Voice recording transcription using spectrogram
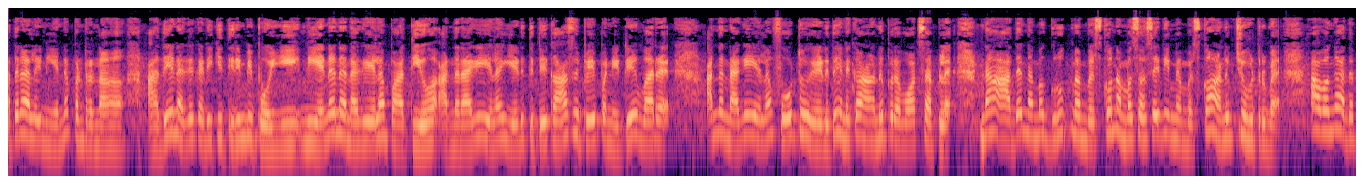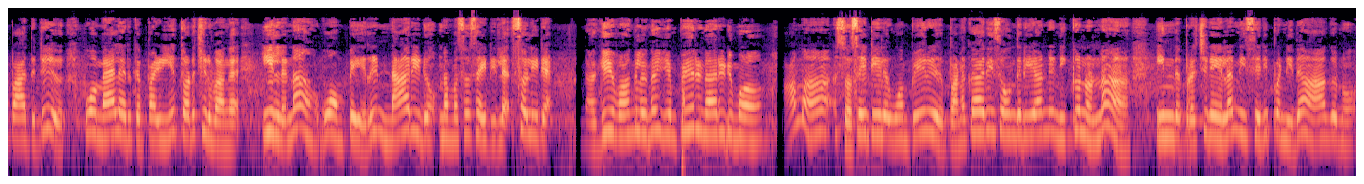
அதனால நீ என்ன பண்றனா? அதே நகை கடைக்கு திரும்பி போய் நீ என்னென்ன நகையெல்லாம் பாத்தியோ அந்த நகையெல்லாம் எடுத்துட்டு காசை பே பண்ணிட்டு வர. அந்த நகையெல்லாம் போட்டோ எடுத்து எனக்கு அனுப்புற வாட்ஸ்அப்ல நான் அதை நம்ம குரூப் மெம்பர்ஸ்க்கும் நம்ம சொசைட்டி மெம்பர்ஸ்க்கும் அனுப்பிச்சு விட்டுருவேன். அவங்க அதை பார்த்துட்டு உன் மேல இருக்க பழியை தொடச்சிருவாங்க இல்லைன்னா உன் பேரு நாரிடும் நம்ம சொசைட்டில சொல்லிட்டேன். நகையை வாங்கலைன்னா என் பேரு நாரிடுமா? ஆமா சொசைட்டில உன் பேரு பணக்காரி சௌந்தர்யான்னு நிக்கணும்னா இந்த பிரச்சனையெல்லாம் நீ சரி பண்ணி தான் ஆகணும்.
